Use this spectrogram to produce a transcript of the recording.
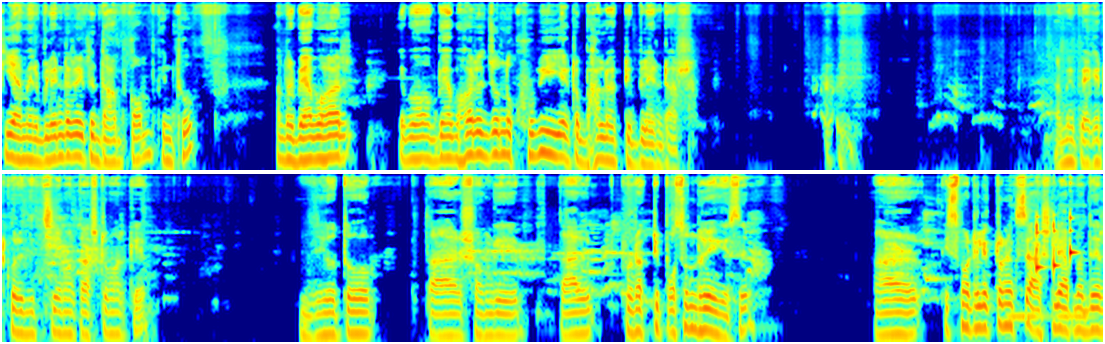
কিয়ামের ব্লেন্ডারের একটু দাম কম, কিন্তু আপনার ব্যবহার এবং ব্যবহারের জন্য খুবই একটা ভালো একটি ব্লেন্ডার। আমি প্যাকেট করে দিচ্ছি আমার কাস্টমারকে যেহেতু তার সঙ্গে তার প্রোডাক্টটি পছন্দ হয়ে গেছে। আর স্মার্ট ইলেকট্রনিক্সে আসলে আপনাদের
